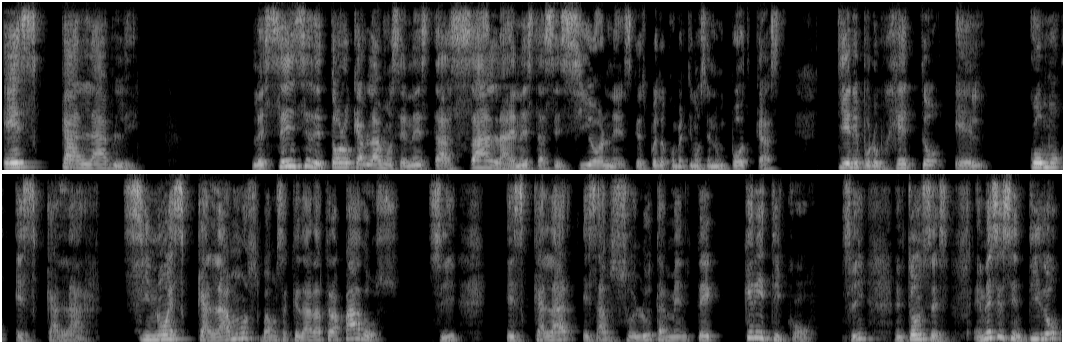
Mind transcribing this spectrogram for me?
escalable. La esencia de todo lo que hablamos en esta sala, en estas sesiones, que después lo convertimos en un podcast, tiene por objeto el cómo escalar. Si no escalamos, vamos a quedar atrapados, ¿sí? Escalar es absolutamente crítico. ¿Sí? Entonces, en ese sentido,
